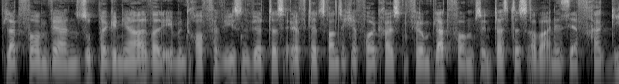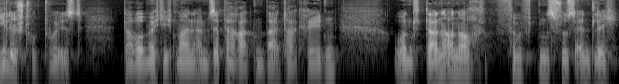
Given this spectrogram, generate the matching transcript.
Plattformen wären super genial, weil eben darauf verwiesen wird, dass 11 der 20 erfolgreichsten Firmen Plattformen sind. Dass das aber eine sehr fragile Struktur ist, darüber möchte ich mal in einem separaten Beitrag reden. Und dann auch noch fünftens schlussendlich,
